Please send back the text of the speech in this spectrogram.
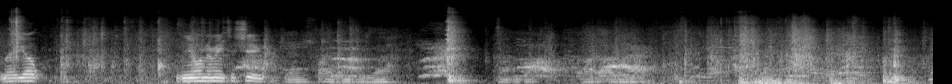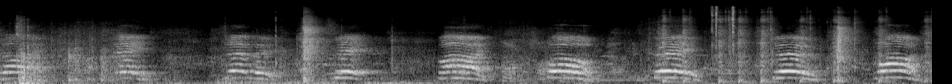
There you go. You wanted me to shoot? Yeah, just fire one there. Nine, eight, seven, six, five, four, three, two, one.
